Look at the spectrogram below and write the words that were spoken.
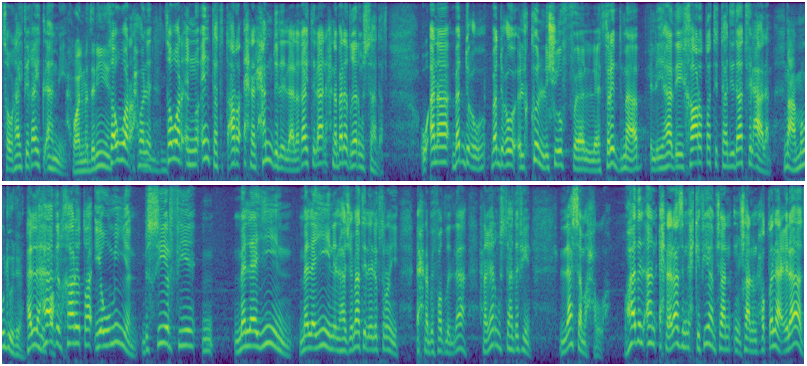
تصور هاي في غاية الأهمية. أحوال مدنية. تصور أحوال تصور إنه أنت تتعرض إحنا الحمد لله لغاية الآن إحنا بلد غير مستهدف. وأنا بدعو بدعو الكل يشوف ال threat map اللي هي هذه خارطة التهديدات في العالم. نعم موجودة. هلا هذه الخارطة يوميا بصير في ملايين ملايين الهجمات الإلكترونية؟ إحنا بفضل الله إحنا غير مستهدفين. لا سمح الله وهذا الآن إحنا لازم نحكي فيها مشان مشان نحط لها علاج.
